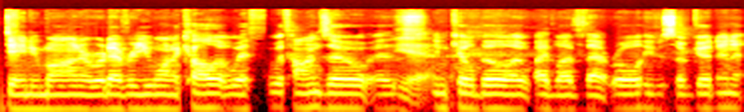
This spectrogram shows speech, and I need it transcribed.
denouement or whatever you want to call it with with Hanzo as Yeah. in Kill Bill. I, I loved that role; he was so good in it.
